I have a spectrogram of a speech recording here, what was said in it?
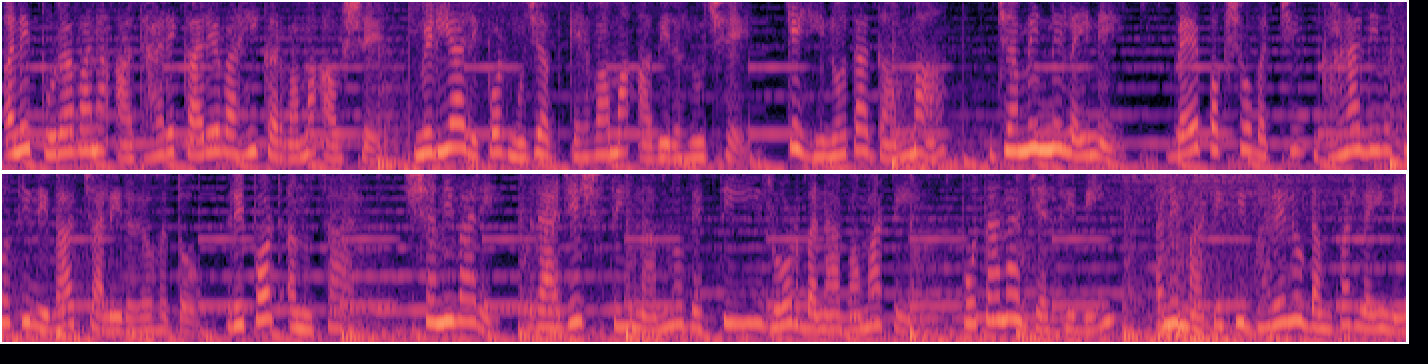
અને પુરાવાના આધારે કાર્યવાહી કરવામાં આવશે. મીડિયા રિપોર્ટ મુજબ કહેવામાં આવી રહ્યું છે કે હિનોતા ગામમાં જમીનને લઈને બે પક્ષો વચ્ચે ઘણા દિવસોથી વિવાદ ચાલી રહ્યો હતો. રિપોર્ટ અનુસાર, શનિવારે રાજેશ સિંહ નામનો વ્યક્તિ રોડ બનાવવા માટે પોતાના જેસીબી અને માટીથી ભરેલું ડમ્પર લઈને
